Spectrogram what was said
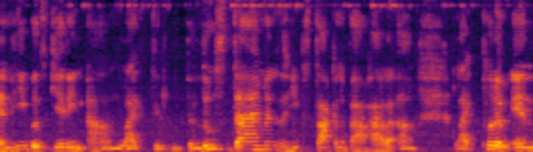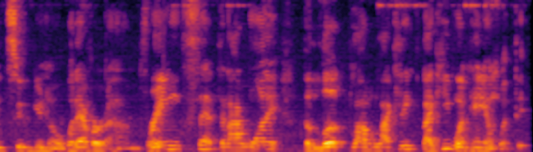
and he was getting um, like the, the, loose diamonds and he was talking about how to um, like put them into you know whatever um, ring set that I wanted the look blah blah like he, like he went hand with it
